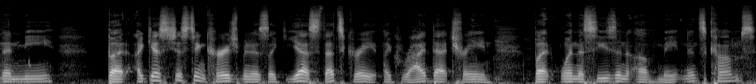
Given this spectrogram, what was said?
than me. But I guess just encouragement is like, yes, that's great. Like ride that train. But when the season of maintenance comes,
